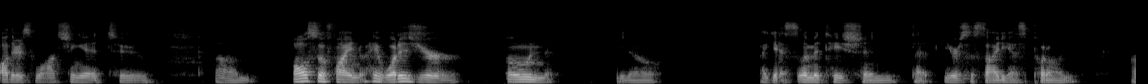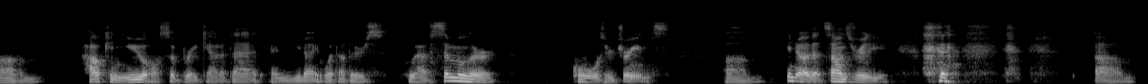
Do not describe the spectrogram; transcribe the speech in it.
others watching it to um, also find hey what is your own you know I guess limitation that your society has put on um, how can you also break out of that and unite with others who have similar goals or dreams? Um, you know, that sounds really, um,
